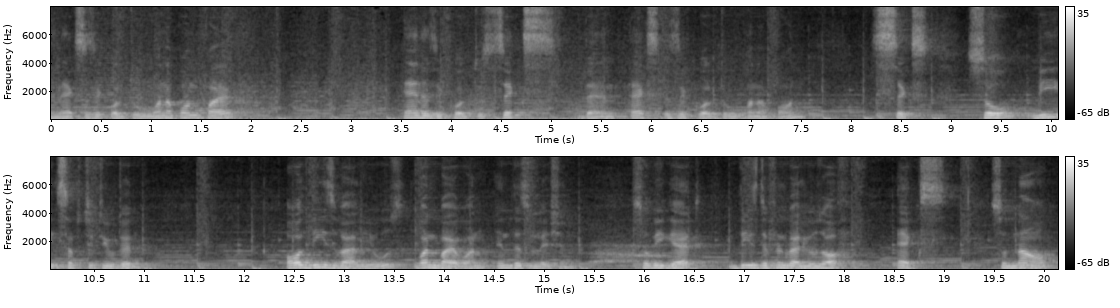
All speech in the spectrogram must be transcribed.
and x is equal to 1 upon 5 n is equal to 6 then x is equal to 1 upon 6 so we substituted all these values one by one in this relation. So we get these different values of x. So now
